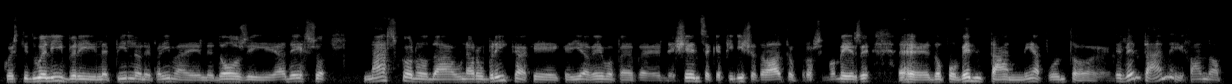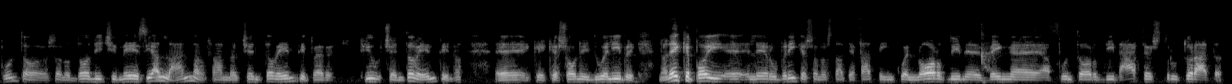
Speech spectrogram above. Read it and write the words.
questi due libri, le pillole prima e le dosi adesso, nascono da una rubrica che, che io avevo per le scienze che finisce tra l'altro il prossimo mese, eh, dopo vent'anni appunto, e vent'anni fanno appunto, sono 12 mesi all'anno, fanno 120 per più 120, no? eh, che, che, sono i due libri. Non è che poi eh, le rubriche sono state fatte in quell'ordine ben eh, appunto ordinato e strutturato,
